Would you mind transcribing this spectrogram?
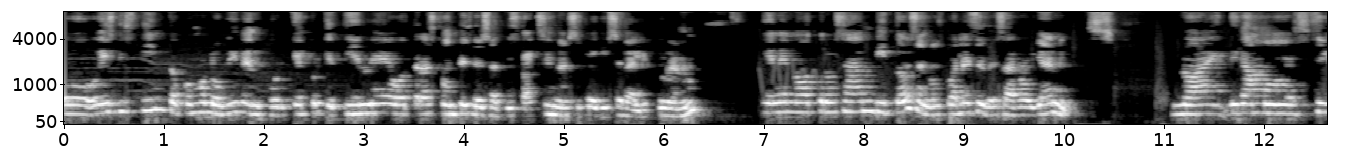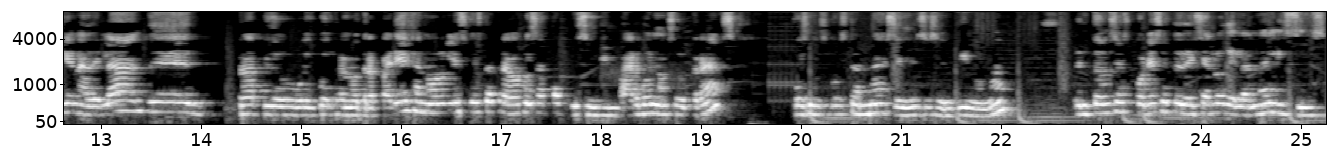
o, es distinto cómo lo viven. ¿Por qué? Porque tiene otras fuentes de satisfacción, así lo dice la lectura, ¿no? Tienen otros ámbitos en los cuales se desarrollan y pues, no hay, digamos, siguen adelante, rápido encuentran otra pareja, no les cuesta trabajo esa parte, sin embargo, nosotras, pues nos cuesta más en ese sentido, ¿no? Entonces, por eso te decía lo del análisis,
